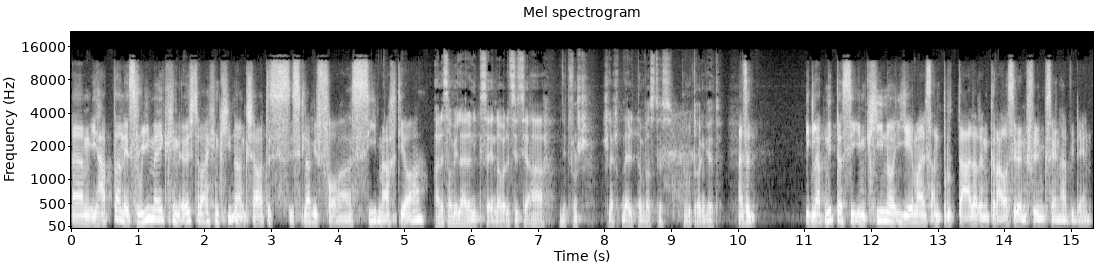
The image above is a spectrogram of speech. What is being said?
ähm, ich habe dann das Remake in Österreich im Kino angeschaut, das ist, glaube ich, vor sieben, acht Jahren. Ah, das habe ich leider nicht gesehen, aber das ist ja auch nicht von schlechten Eltern, was das Blut angeht. Also, ich glaube nicht, dass ich im Kino jemals einen brutaleren, grausigeren Film gesehen habe wie den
